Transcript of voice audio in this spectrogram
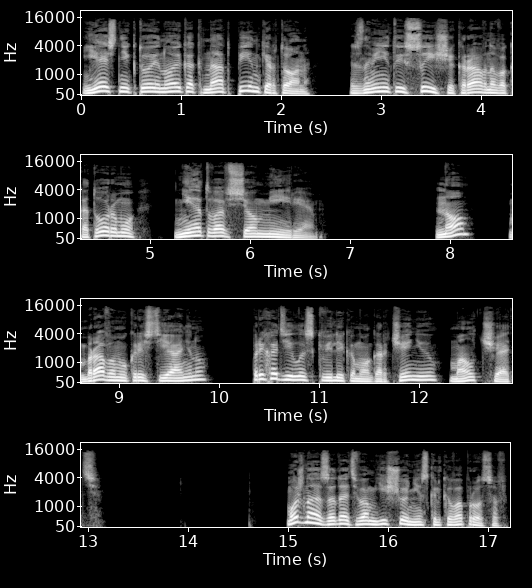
есть никто иной, как Нат Пинкертон, знаменитый сыщик, равного которому нет во всем мире». Но бравому крестьянину приходилось к великому огорчению молчать. «Можно задать вам еще несколько вопросов?»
